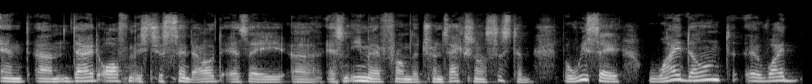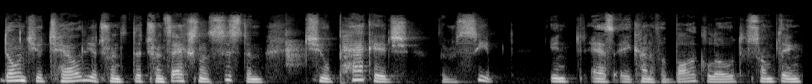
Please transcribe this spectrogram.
and um, that often is just sent out as a uh, as an email from the transactional system. But we say, why don't uh, why don't you tell your trans- the transactional system to package the receipt in, as a kind of a bulk load, something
